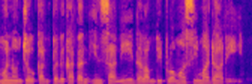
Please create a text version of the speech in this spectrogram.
menonjolkan pendekatan insani dalam diplomasi madani.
